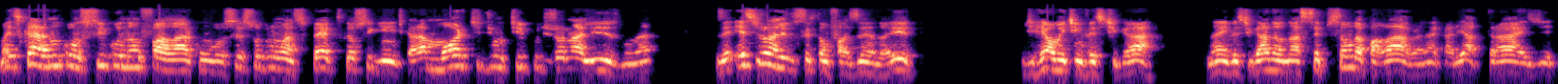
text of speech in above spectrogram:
Mas, cara, não consigo não falar com você sobre um aspecto que é o seguinte, cara, a morte de um tipo de jornalismo, né? Quer dizer, esse jornalismo que vocês estão fazendo aí, de realmente investigar, né? Investigar na, na acepção da palavra, né, cara? Ir atrás de,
